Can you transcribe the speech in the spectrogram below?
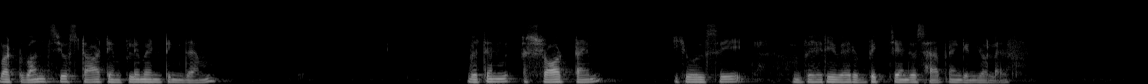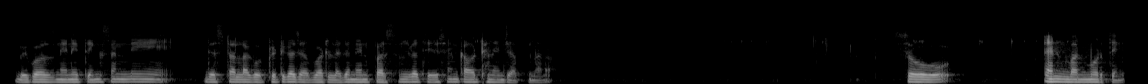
But once you start implementing them with short time you will see very very big changes happening in your life because నేను ఈ థింగ్స్ అన్నీ జస్ట్ అలా గుట్టిగా చెప్పట్లేదు. నేను పర్సనల్గా చేశాను కాబట్టి నేను చెప్తున్నాను. So and one more thing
